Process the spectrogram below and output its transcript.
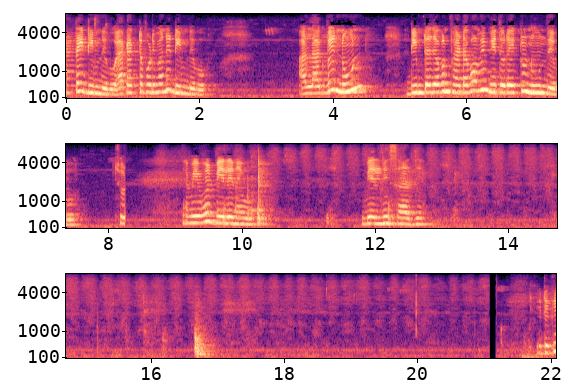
একটাই ডিম দেবো, এক একটা পরিমাণে ডিম দেবো। আর লাগবে নুন। ডিমটা যখন ফেটাবো, আমি ভিতরে একটু নুন দেবো। আমি এবার বেলে নেব বেলনির সাহায্যে এটাকে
